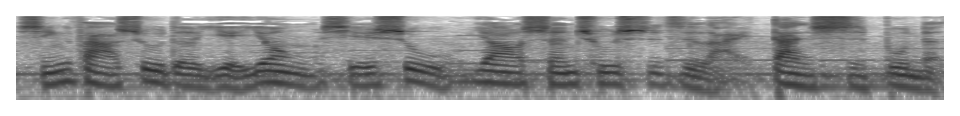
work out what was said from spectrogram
行法术的也用邪术要生出狮子来，但是不能。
